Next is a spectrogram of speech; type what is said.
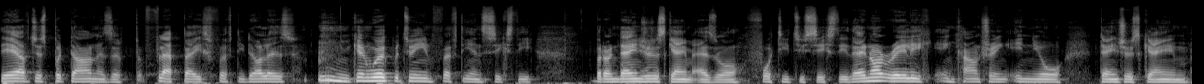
there, I've just put down as a flat base fifty dollars. you can work between fifty and sixty but on dangerous game as well 40 to 60 they're not really encountering in your dangerous game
